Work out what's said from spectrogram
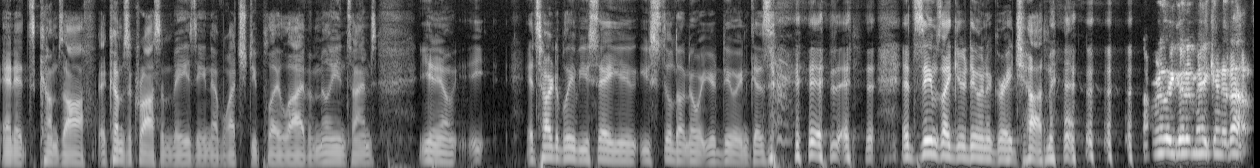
and it comes off it comes across amazing. I've watched you play live a million times you know, it's hard to believe you say you, you still don't know what you're doing because it, it, seems like you're doing a great job, man. I'm really good at making it up.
